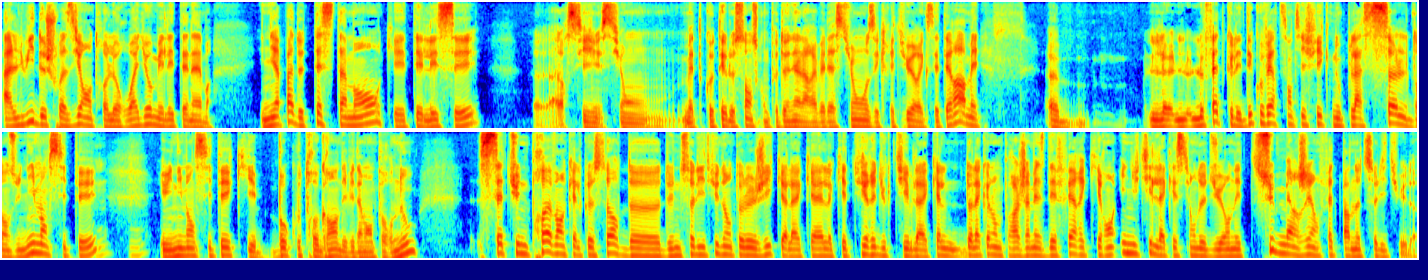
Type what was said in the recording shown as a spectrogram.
à lui de choisir entre le royaume et les ténèbres. Il n'y a pas de testament qui a été laissé euh, alors si, on met de côté le sens qu'on peut donner à la révélation, aux écritures, etc., mais euh, le, fait que les découvertes scientifiques nous placent seuls dans une immensité, mmh, mmh. et une immensité qui est beaucoup trop grande évidemment pour nous, c'est une preuve en quelque sorte d'une solitude ontologique à laquelle, qui est irréductible, à laquelle, de laquelle on ne pourra jamais se défaire et qui rend inutile la question de Dieu. On est submergé en fait par notre solitude.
